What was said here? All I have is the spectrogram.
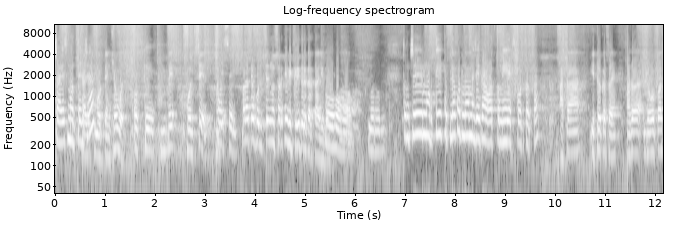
चाळीस मूर्त्यांच्या? चाळीस मूर्त्यांच्या वर. ओके. ते होलसेल Wholesale. मला त्या होलसेलनुसार ती विक्री तर करता आली हो पाहिजे. हो हो. बरोबर. तुमची मूर्ती कुठल्या कुठल्या म्हणजे गावात तुम्ही एक्सपोर्ट करता? आता इथं कसं आहे आता जवळपास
